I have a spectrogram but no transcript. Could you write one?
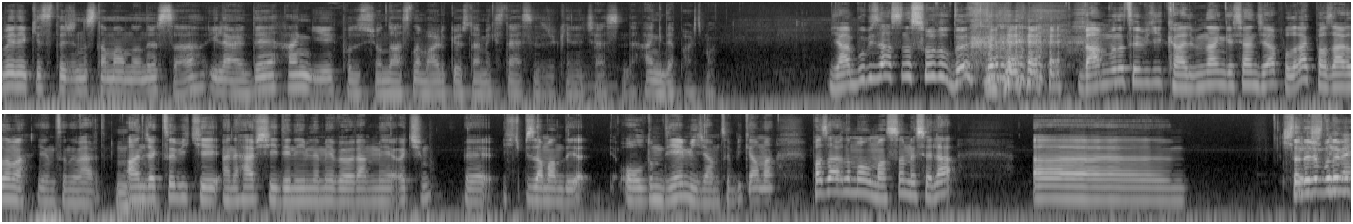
Velev ki stajınız tamamlanırsa ileride hangi pozisyonda aslında varlık göstermek istersiniz ülkenin içerisinde? Hangi departman? Yani bu bize aslında soruldu. ben bunu tabii ki kalbimden geçen cevap olarak pazarlama yanıtını verdim. Hı. Ancak tabii ki hani her şeyi deneyimlemeye ve öğrenmeye açım ve hiçbir zaman da oldum diyemeyeceğim tabii ki ama pazarlama olmazsa mesela eee İş sanırım bunu bir,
